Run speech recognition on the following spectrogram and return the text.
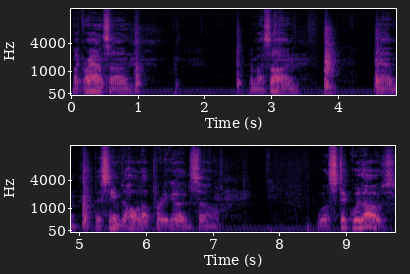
my grandson and my son and they seem to hold up pretty good so we'll stick with those.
